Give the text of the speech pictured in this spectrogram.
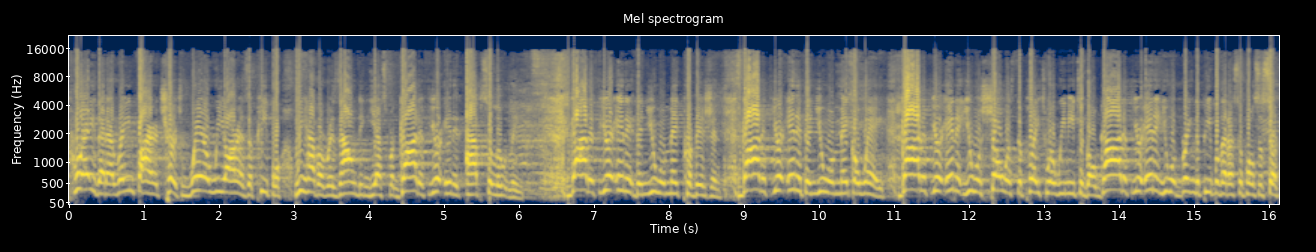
pray that at Rainfire Church, where we are as a people, we have a resounding yes for God. If you're in it, absolutely. God, if you're in it, then you will make provision. God, if you're in it, then you will make a way. God, if you're in it, you will show us the place where we need to go. God, if you're in it, you will bring the people that are supposed to serve.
